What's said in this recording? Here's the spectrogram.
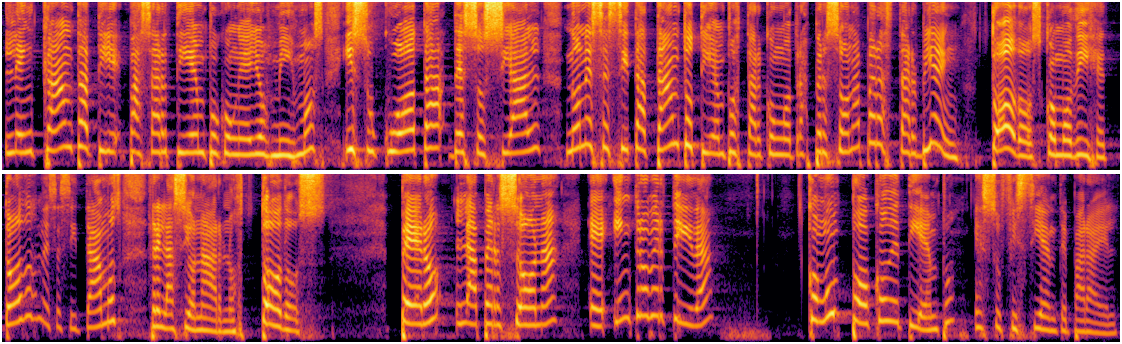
Le encanta pasar tiempo con ellos mismos y su cuota de social no necesita tanto tiempo estar con otras personas para estar bien. Todos, como dije, todos necesitamos relacionarnos, todos. Pero la persona eh, introvertida con un poco de tiempo es suficiente para él.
